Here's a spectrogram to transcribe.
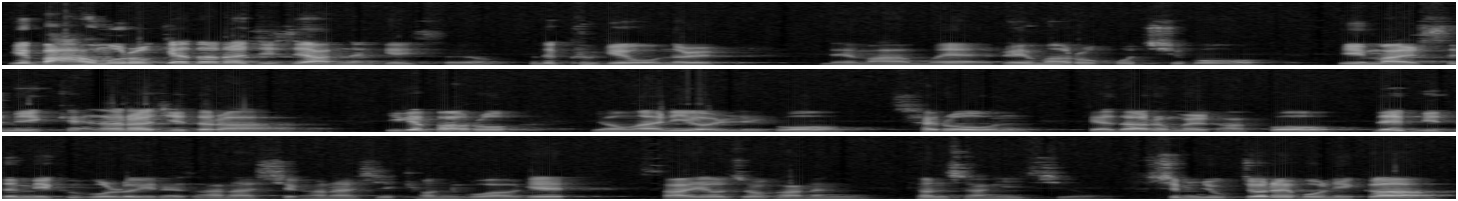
이게 마음으로 깨달아지지 않는 게 있어요. 근데 그게 오늘 내 마음에 레마로 꽂히고 이 말씀이 깨달아지더라. 이게 바로 영안이 열리고 새로운 깨달음을 갖고 내 믿음이 그걸로 인해서 하나씩 하나씩 견고하게 쌓여져 가는 현상이지요. 16절에 보니까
